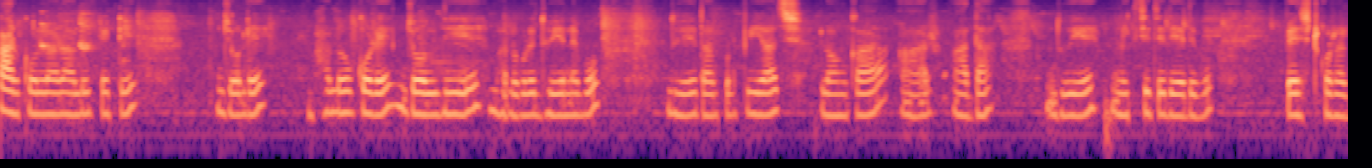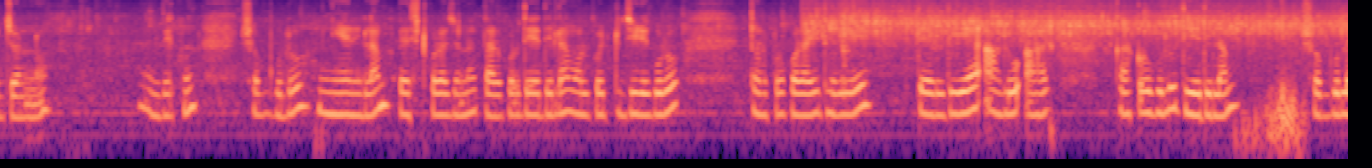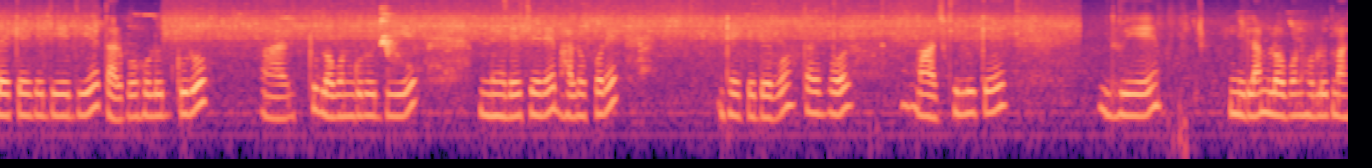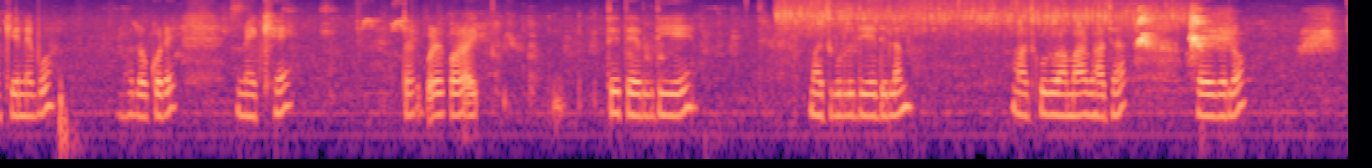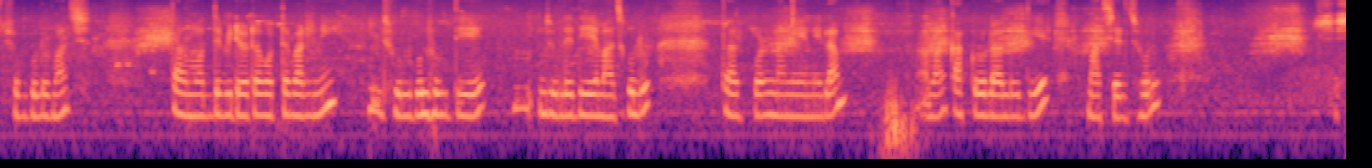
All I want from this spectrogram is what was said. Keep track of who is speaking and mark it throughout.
Speaker 1: কারকল আর আলু কেটে জলে ভালো করে জল দিয়ে ভালো করে ধুয়ে নেব। ধুয়ে তারপর পেঁয়াজ, লঙ্কা আর আদা ধুয়ে মিক্সিতে দিয়ে দেব পেস্ট করার জন্য। দেখুন, সবগুলো নিয়ে নিলাম পেস্ট করার জন্য। তারপর দিয়ে দিলাম অল্প একটু জিরে গুঁড়ো। তারপর কড়াই ধরিয়ে তেল দিয়ে আলু আর কাঁকড়গুলো দিয়ে দিলাম। সবগুলো একে একে দিয়ে দিয়ে তারপর হলুদ গুঁড়ো আর একটু লবণ গুঁড়ো দিয়ে নেড়ে চেড়ে ভালো করে ঢেকে দেব। তারপর মাছগুলোকে ধুয়ে নিলাম, লবণ, হলুদ মাখিয়ে নেব ভালো করে মেখে। তারপরে কড়াইতে তেল দিয়ে মাছগুলো দিয়ে দিলাম। মাছগুলো আমার ভাজা হয়ে গেল, সবগুলো মাছ। তার মধ্যে ভিডিওটা করতে পারিনি, ঝুলগুলো দিয়ে ঝুলে দিয়ে মাছগুলো তারপর নামিয়ে নিলাম আমার কাঁকরোল আলু দিয়ে মাছের ঝোল। শেষ।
